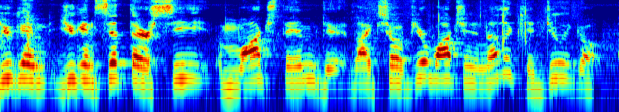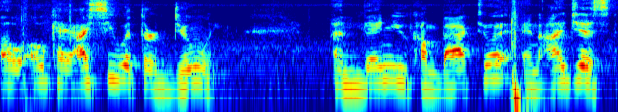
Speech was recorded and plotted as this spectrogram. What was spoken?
You can you can sit there see and watch them do like so if you're watching another kid do it go oh okay I see what they're doing and then you come back to it and I just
